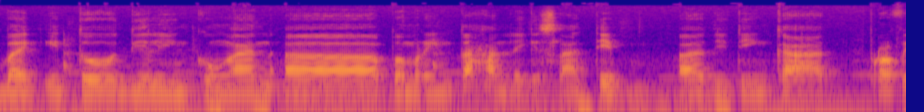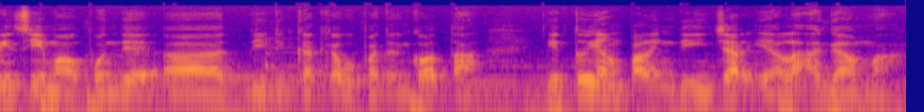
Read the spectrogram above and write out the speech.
baik itu di lingkungan eh, pemerintahan legislatif eh, di tingkat provinsi maupun di, eh, di tingkat kabupaten kota, itu yang paling diincar ialah agama.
